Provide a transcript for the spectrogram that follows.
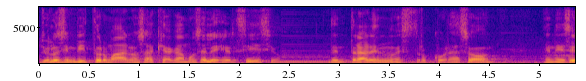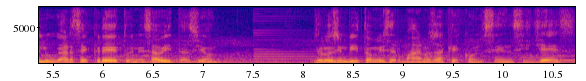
Yo los invito, hermanos, a que hagamos el ejercicio de entrar en nuestro corazón, en ese lugar secreto, en esa habitación. Yo los invito, mis hermanos, a que con sencillez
